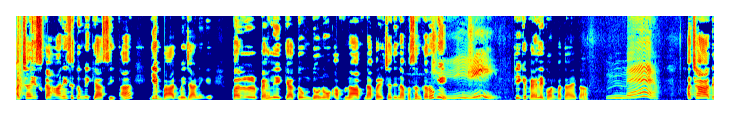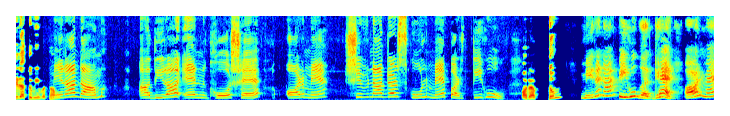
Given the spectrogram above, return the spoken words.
अच्छा इस कहानी से तुमने क्या सीखा? ये बाद में जानेंगे। पर पहले क्या तुम दोनों अपना अपना परिचय देना पसंद करोगे? ठीक है पहले कौन बताएगा? मैं। अच्छा आदिरा तुम ही बताओ। मेरा नाम आदिरा एन घोष है और मैं शिवनाडर स्कूल में पढ़ती हूँ। और अब तुम? मेरा नाम पीहू गर्ग है और मैं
